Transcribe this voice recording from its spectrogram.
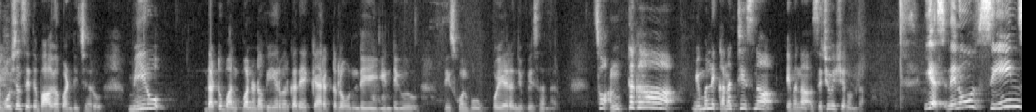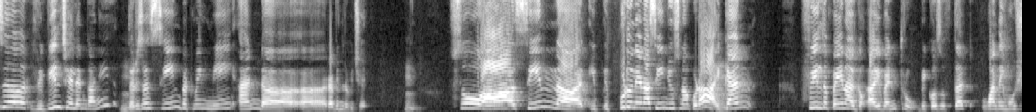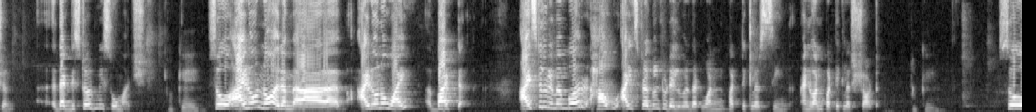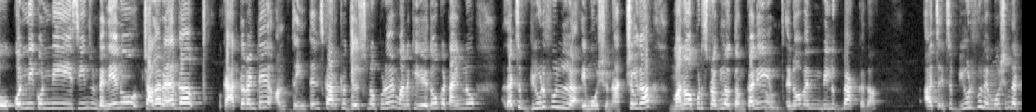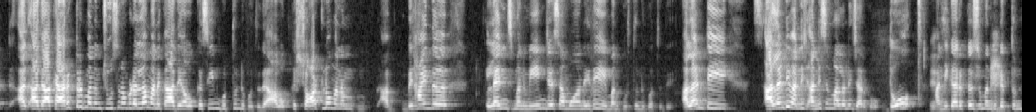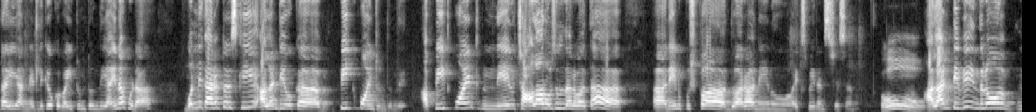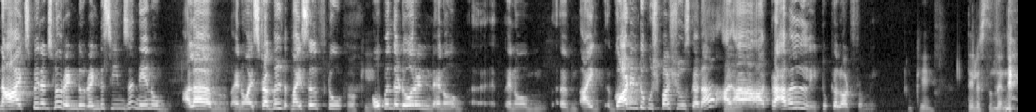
Emotions అయితే బాగా పండించారు. మీరు that one one and half year వరకు అదే క్యారెక్టర్లో ఉండి ఇంటికి తీసుకొని పో పోయారని చెప్పేసి అన్నారు. సో అంతగా మిమ్మల్ని కనెక్ట్ చేసిన ఏమైనా సిచ్యువేషన్ ఉందా? ఎస్ నేను సీన్స్ రివీల్ చేయలేను కానీ there is a scene between me and Ravindra Vijay Hmm. So ఆ సీన్ ఇప్పుడు నేను ఆ సీన్ చూసినా కూడా I can feel the pain I went through because of that one emotion that disturb me so much okay so I don't know I don't know why but I still remember how I struggle to deliver that one particular scene and one particular shot okay so కొన్ని కొన్ని scenes ఉంటాయి. నేను చాలా రేర్గా ఒక actor అంటే అంత intense character చేస్తున్నప్పుడే మనకి ఏదో ఒక టైంలో దట్స్ అ బ్యూటిఫుల్ ఎమోషన్ యాక్చువల్గా మనం అప్పుడు స్ట్రగుల్ అవుతాం. కానీ you know when we look back కదా it's a beautiful emotion that అది ఆ క్యారెక్టర్ మనం చూసినప్పుడల్లా మనకి అది ఆ ఒక్క సీన్ గుర్తుండిపోతుంది. ఆ ఒక్క షాట్లో మనం బిహైండ్ ద లెన్స్ మనం ఏం చేసాము అనేది మనకు గుర్తుండిపోతుంది. అలాంటి అలాంటివి అన్ని అన్ని సినిమాల్లోనే జరగవు. దో అన్ని క్యారెక్టర్స్ మనకి డెప్త్ ఉంటాయి అన్నిటికీ ఒక వైట్ ఉంటుంది. అయినా కూడా కొన్ని క్యారెక్టర్స్కి అలాంటి ఒక పీక్ పాయింట్ ఉంటుంది. ఆ పీక్ పాయింట్ నేను చాలా రోజుల తర్వాత నేను పుష్ప ద్వారా నేను ఎక్స్పీరియన్స్ చేశాను. ఓ! అలాంటివి ఇందులో నా ఎక్స్పీరియన్స్లో రెండు రెండు సీన్స్ నేను అలా you know I struggled myself to open the door and you know you know I got into Pushpa shoes కదా. ఆ travel it took a lot from me okay. తెలుస్తుందండి.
